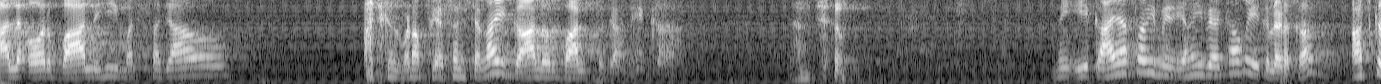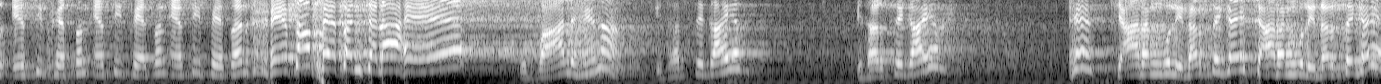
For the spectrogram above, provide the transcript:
गाल और बाल ही मत सजाओ। आजकल बड़ा फ़ैशन चला है, गाल और बाल सजाने का। अच्छा। नहीं, एक आया था मैं यहीं बैठा हूँ एक लड़का। आजकल ऐसी फ़ैशन ऐसी फ़ैशन ऐसी फ़ैशन, ऐसा फ़ैशन चला है। वो बाल है ना, इधर से गायब, इधर से गायब। है, चार अंगुल इधर से गए, चार अंगुल इधर से गए,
